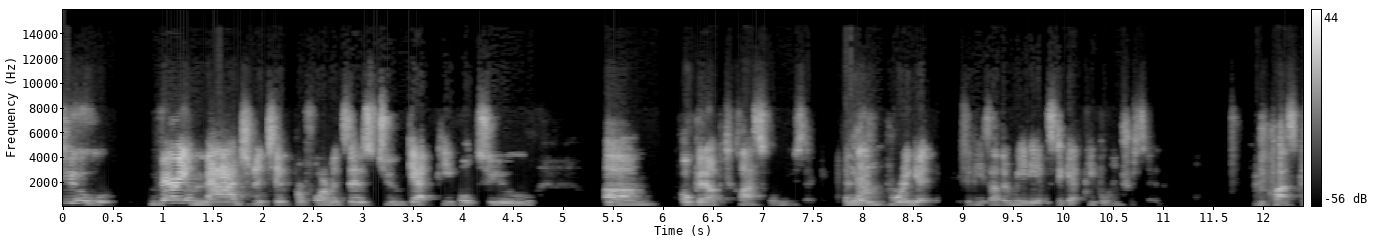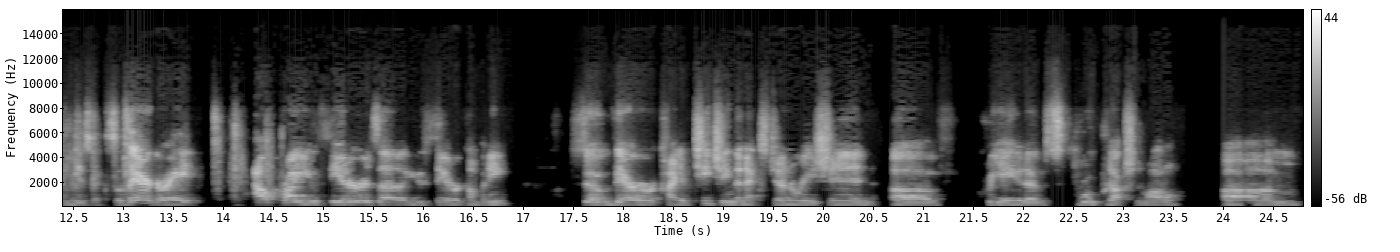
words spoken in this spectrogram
do very imaginative performances to get people to um, open up to classical music. And Yeah. they bring it to these other mediums to get people interested in classical music. So they're great. Outcry Youth Theater is a youth theater company. So they're kind of teaching the next generation of creatives through production model. Um,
